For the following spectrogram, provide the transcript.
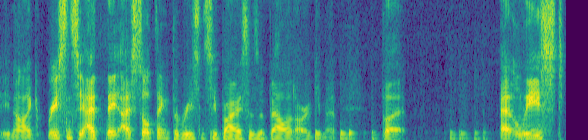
you know, like recency. I think I still think the recency bias is a valid argument, but at least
